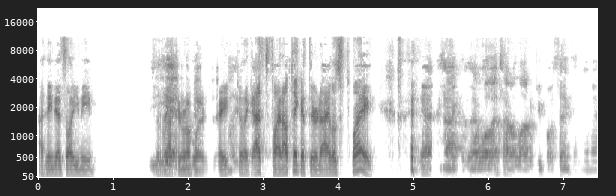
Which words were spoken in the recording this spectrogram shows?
I think that's all you need. The rock and rollers, right? They're like, that's fine. I'll take a third eye. Let's play. yeah, exactly. Well, that's how a lot of people are thinking, you know.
